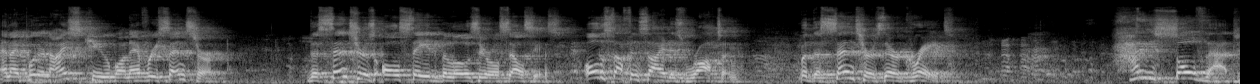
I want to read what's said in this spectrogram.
and I put an ice cube on every sensor. The sensors all stayed below zero Celsius. All the stuff inside is rotten, but the sensors, they're great. How do you solve that?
